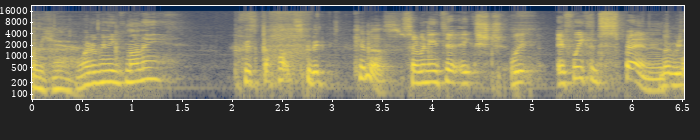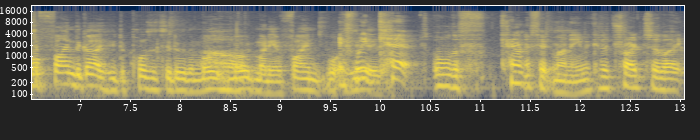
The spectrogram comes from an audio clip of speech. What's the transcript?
Oh yeah. Why do we need money? because the hut's gonna kill us. So we need to ext- we, if we could spend No, we need to find the guy who deposited all the mode, Oh. mode money and find what if he we is. kept all the f- counterfeit money, we could have tried to like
